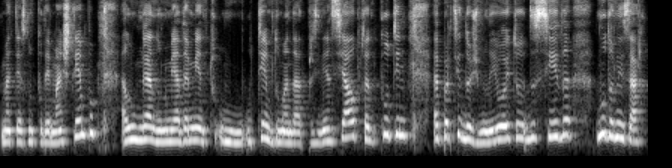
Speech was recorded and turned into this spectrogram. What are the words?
manter-se no poder mais tempo, alongando nomeadamente o, o tempo do mandato presidencial. Portanto, Putin, a partir de 2008, decide modernizar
